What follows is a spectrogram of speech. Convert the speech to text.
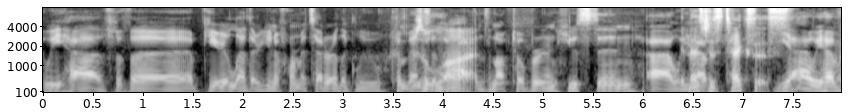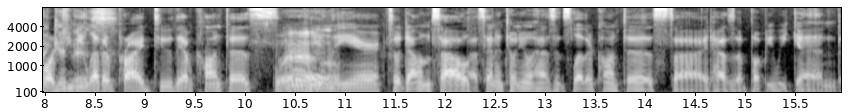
We have the gear, leather, uniform, etc. The glue convention that lot. happens in October in Houston. Uh, we And that's have- just Texas. yeah, we have My RGB goodness. Leather Pride too. They have contests early in the year. So down south, uh, San Antonio has its leather contest. Uh, it has a puppy weekend.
